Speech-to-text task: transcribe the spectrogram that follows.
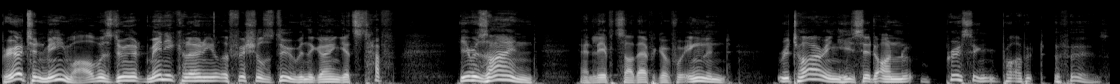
Brereton, meanwhile, was doing what many colonial officials do when the going gets tough. He resigned and left South Africa for England, retiring, he said, on pressing private affairs.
